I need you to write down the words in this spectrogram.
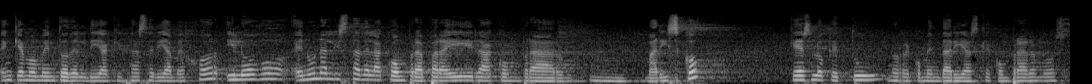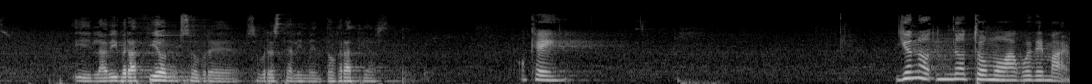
en qué momento del día quizás sería mejor. Y luego, en una lista de la compra para ir a comprar mm, marisco, ¿qué es lo que tú nos recomendarías que compráramos? Y la vibración sobre, sobre este alimento. Gracias. Ok. Yo no, no tomo agua de mar.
